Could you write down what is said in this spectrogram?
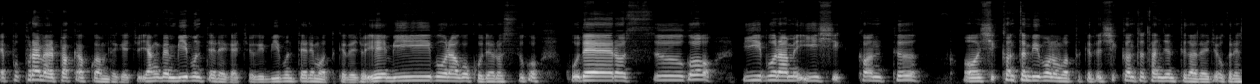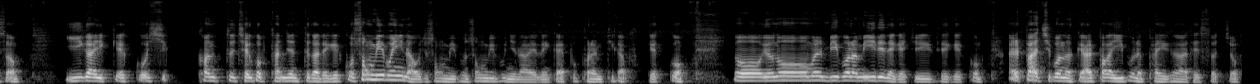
f 프라임 알파 값 구하면 되겠죠. 양변 미분 때려야겠죠. 여기 미분 때리면 어떻게 되죠? 얘 미분하고 그대로 쓰고 그대로 쓰고 미분하면 이 시컨트 어, 시컨트 미분은 어떻게 돼? 시컨트 탄젠트가 되죠. 그래서 2가 있겠고, 시컨트 제곱 탄젠트가 되겠고, 속미분이 나오죠. 속미분, 속미분이 나와야 되니까 f 프라임 t가 붙겠고, 어, 요 놈을 미분하면 1이 되겠죠. 1이 되겠고, 알파 집어넣을게 알파가 2분의 파이가 됐었죠.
